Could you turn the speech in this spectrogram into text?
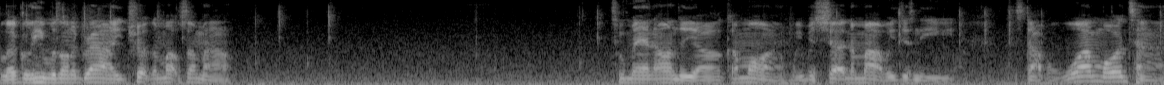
Luckily he was on the ground. He tripped him up somehow. Two man under, y'all. Come on. We've been shutting them out. We just need to stop him one more time.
